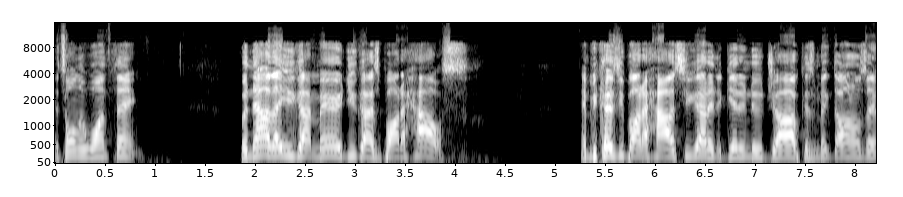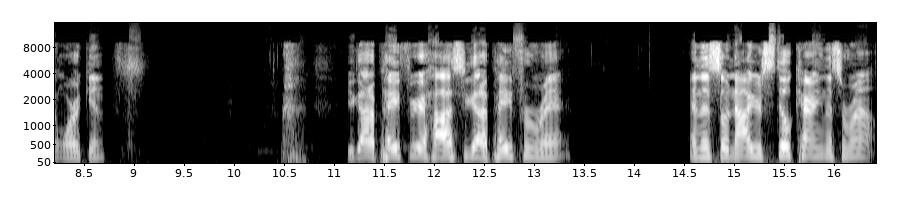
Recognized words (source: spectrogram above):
It's only one thing. But now that you got married, you guys bought a house. And because you bought a house, you got to get a new job because McDonald's ain't working. you got to pay for your house, you got to pay for rent. And then so now you're still carrying this around.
